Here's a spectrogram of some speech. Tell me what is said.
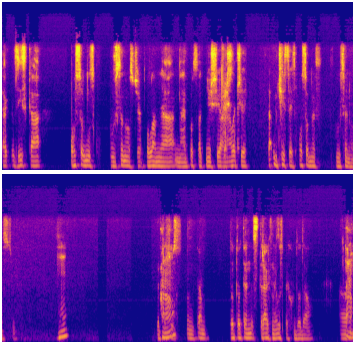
tak získa osobnú skúsenosť, čo je podľa mňa najpodstatnejšie a najlepšie učí sa z osobnej skúsenosti. Hm? Pretože som tam toto ten strach z neúspechu dodal. Ano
